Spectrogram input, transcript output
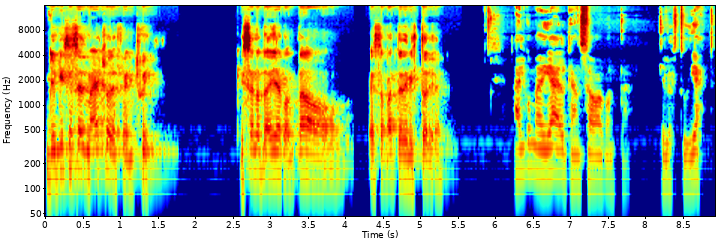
yo quise ser maestro de Feng Shui. Quizá no te había contado esa parte de mi historia. Algo me había alcanzado a contar, que lo estudiaste.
